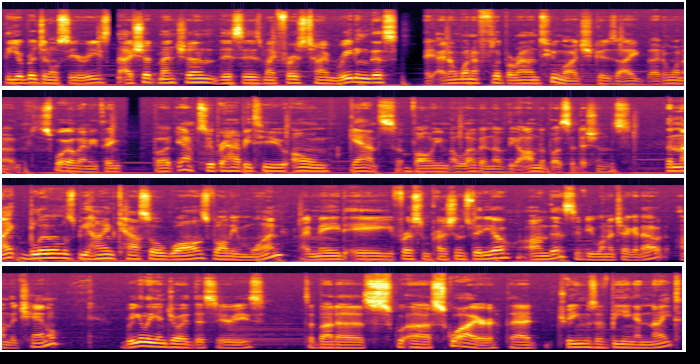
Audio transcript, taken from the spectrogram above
the original series. I should mention this is my first time reading this. I, I don't want to flip around too much because I, I don't want to spoil anything. But yeah, super happy to own Gantz Volume 11 of the omnibus editions. The Night Blooms Behind Castle Walls Volume 1. I made a first impressions video on this if you want to check it out on the channel. Really enjoyed this series. It's about a squ squire that dreams of being a knight.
